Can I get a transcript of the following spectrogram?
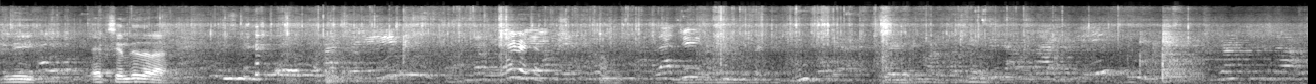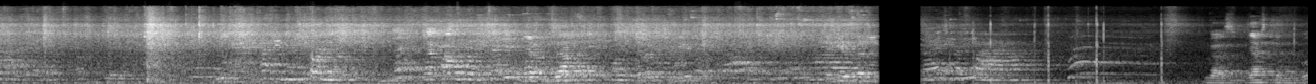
आदमी ॲक्शन दे जरा. बस जास्त नको.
